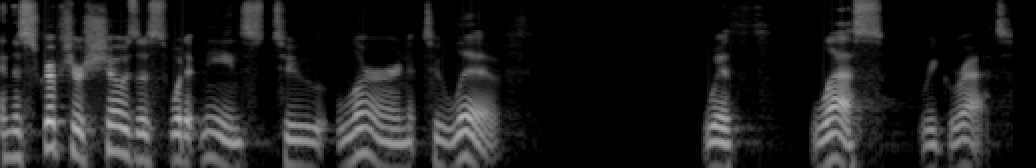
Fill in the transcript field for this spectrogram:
And the scripture shows us what it means to learn to live with less regret.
